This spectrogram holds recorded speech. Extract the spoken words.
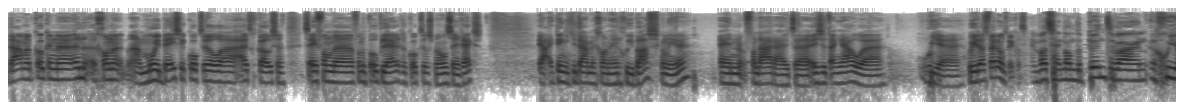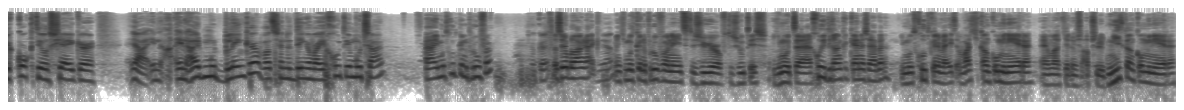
Daarom heb ik ook een, een, gewoon een, een mooie basic cocktail uh, uitgekozen. Het is een van de, van de populairdere cocktails bij ons in Rex. Ja, ik denk dat je daarmee gewoon een hele goede basis kan leren. En van daaruit uh, is het aan jou uh, hoe, je, hoe je dat verder ontwikkelt. En wat zijn dan de punten waar een, een goede cocktailshaker ja, in, in uit moet blinken? Wat zijn de dingen waar je goed in moet zijn? Uh, je moet goed kunnen proeven. Okay. Dat is heel belangrijk. Ja? Want je moet kunnen proeven wanneer iets te zuur of te zoet is. Je moet uh, goede drankenkennis hebben. Je moet goed kunnen weten wat je kan combineren. En wat je dus absoluut niet kan combineren.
